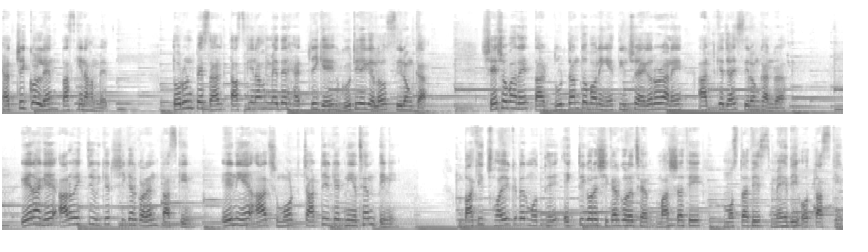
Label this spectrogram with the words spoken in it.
হ্যাট্রিক করলেন তাসকিন আহমেদ। তরুণ পেসার তাসকিন আহমেদের হ্যাট্রিকে গুটিয়ে গেল শ্রীলঙ্কা। শেষ ওভারে তার দুর্দান্ত বোলিংয়ে তিনশো এগারো রানে আটকে যায় শ্রীলঙ্কানরা। এর আগে আরও একটি উইকেট শিকার করেন তাসকিন। এ নিয়ে আজ মোট চারটি উইকেট নিয়েছেন তিনি। বাকি ছয় উইকেটের মধ্যে একটি করে শিকার করেছেন মাশরাফি, মোস্তাফিজ, মেহেদি ও তাসকিন।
